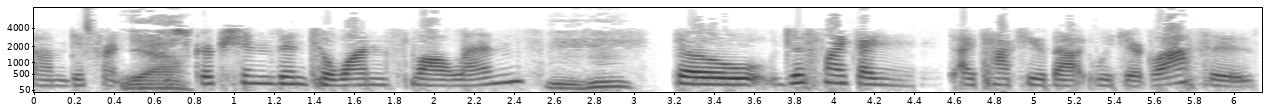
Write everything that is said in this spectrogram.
um, different yeah. prescriptions into one small lens. Mm-hmm. So just like I, I talked to you about with your glasses,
